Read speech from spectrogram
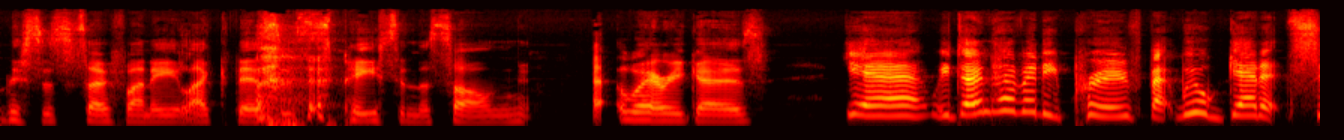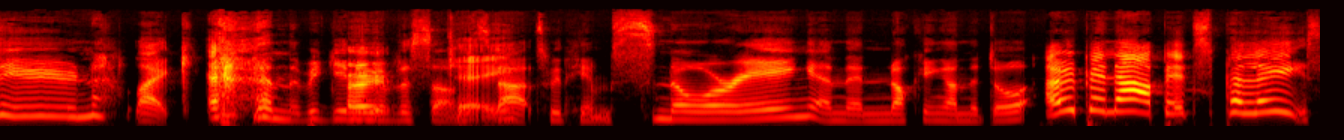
This is so funny. Like, there's this piece in the song uh, where he goes, Yeah, we don't have any proof, but we'll get it soon. Like, and the beginning of the song starts with him snoring and then knocking on the door, Open up, it's police.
